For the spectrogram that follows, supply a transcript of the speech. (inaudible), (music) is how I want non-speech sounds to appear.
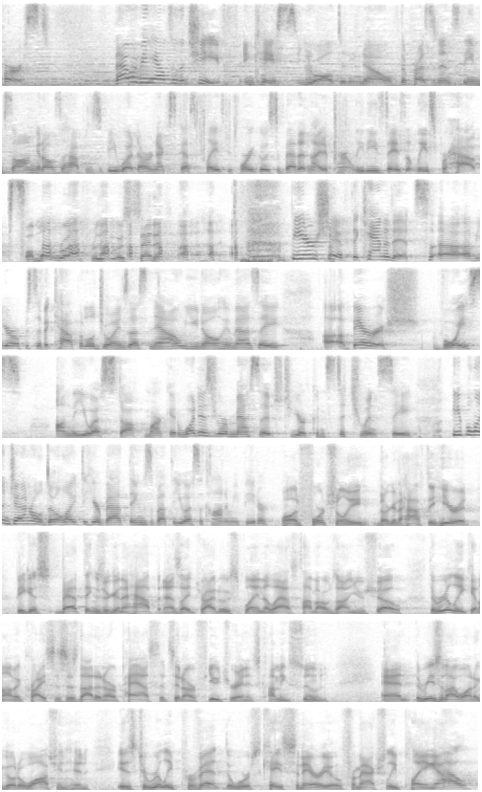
First, that would be Hail to the Chief, in case you all didn't know. The president's theme song. It also happens to be what our next guest plays before he goes to bed at night, apparently these days at least, perhaps. Well, I'm only running for the U.S. (laughs) Senate. Peter Schiff, the candidate uh, of Euro Pacific Capital, joins us now. You know him as a, a bearish voice on the U.S. stock market. What is your message to your constituency? People in general don't like to hear bad things about the U.S. economy, Peter. Well, unfortunately, they're going to have to hear it because bad things are going to happen. As I tried to explain the last time I was on your show, the real economic crisis is not in our past, it's in our future, and it's coming soon. And the reason I want to go to Washington is to really prevent the worst case scenario from actually playing out. How?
